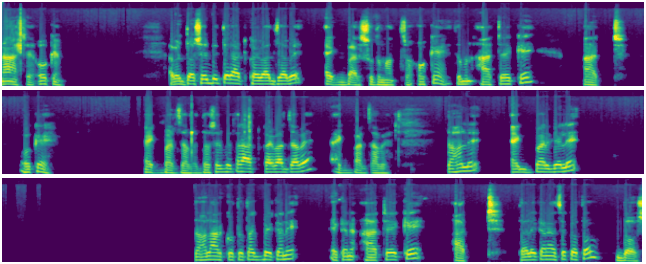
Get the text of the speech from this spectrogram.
না আসে। ওকে, আবার দশের ভিতরে আট কয়বার যাবে? একবার শুধুমাত্র। ওকে, যেমন আট একে আট। ওকে একবার যাবে। দশের ভিতরে আট কয়বার যাবে? একবার যাবে। তাহলে একবার গেলে তাহলে আর কত থাকবে এখানে? এখানে আট একে আট। তাহলে এখানে আছে কত? দশ।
